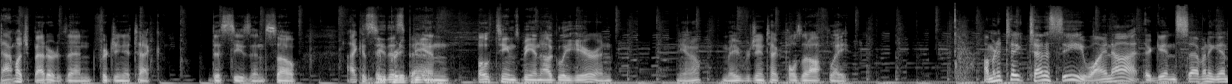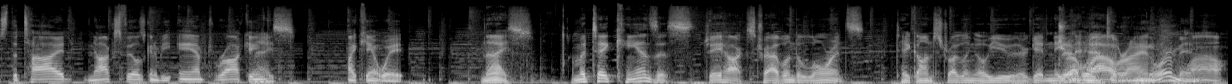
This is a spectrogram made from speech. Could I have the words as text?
that much better than Virginia Tech this season, so I could see this pretty bad. being both teams being ugly here, and you know maybe Virginia Tech pulls it off late. I'm going to take Tennessee. Why not? They're getting seven against the Tide. Knoxville's going to be amped, rocking. Nice. I can't wait. Nice. I'm gonna take Kansas. Jayhawks traveling to Lawrence. Take on struggling OU. They're getting eight and a half. out. Wow, Ryan. Norman. Wow.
